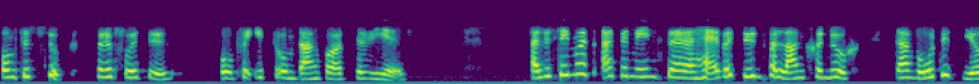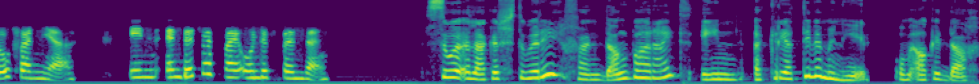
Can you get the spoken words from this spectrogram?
om te soek vir 'n foto of vir iets om dankbaar te wees. Hulle sê mos as jy mense het doen vir lank genoeg, dan word dit deel van jou. En en dit was my ondervinding. So 'n lekker storie van dankbaarheid en 'n kreatiewe manier om elke dag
